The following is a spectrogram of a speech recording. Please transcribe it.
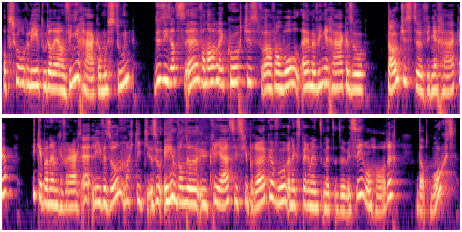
op school geleerd hoe dat hij aan vingerhaken moest doen. Dus die zat hè, van allerlei koortjes van wol hè, met vingerhaken zo touwtjes te vingerhaken. Ik heb aan hem gevraagd, lieve zoon, mag ik zo een van de, uw creaties gebruiken voor een experiment met de wc-rolhouder? Dat mocht.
